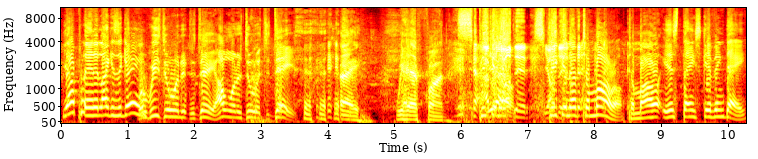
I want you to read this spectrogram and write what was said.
Y'all playing it like it's a game. But we doing it today. I want to do it today. hey, we had fun. I mean, y'all of- did. Y'all Speaking did. of tomorrow, tomorrow is Thanksgiving Day.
